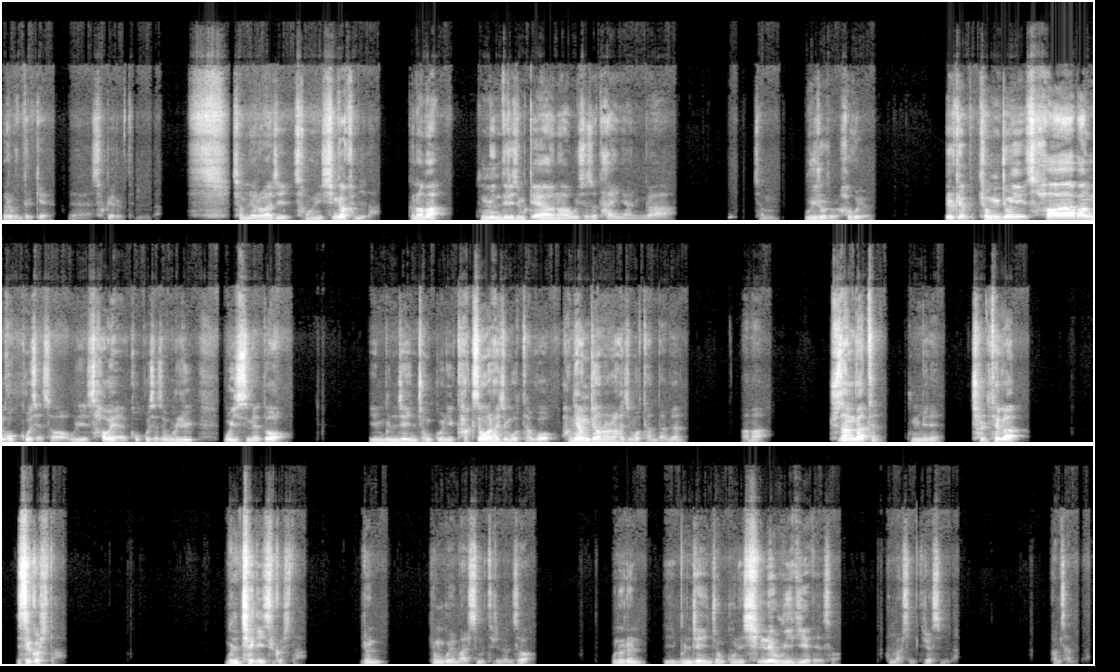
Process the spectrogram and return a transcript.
여러분들께 예, 소개를 드립니다. 참 여러 가지 상황이 심각합니다. 그나마 국민들이 좀 깨어나고 있어서 다행이 아닌가 참 위로를 하고요. 이렇게 경종이 사방 곳곳에서 우리 사회 곳곳에서 울리고 있음에도 이 문재인 정권이 각성을 하지 못하고 방향 전환을 하지 못한다면 아마 추상 같은 국민의 철퇴가 있을 것이다. 문책이 있을 것이다. 이런 경고의 말씀을 드리면서 오늘은 이 문재인 정권의 신뢰 위기에 대해서 한 말씀 드렸습니다. 감사합니다.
